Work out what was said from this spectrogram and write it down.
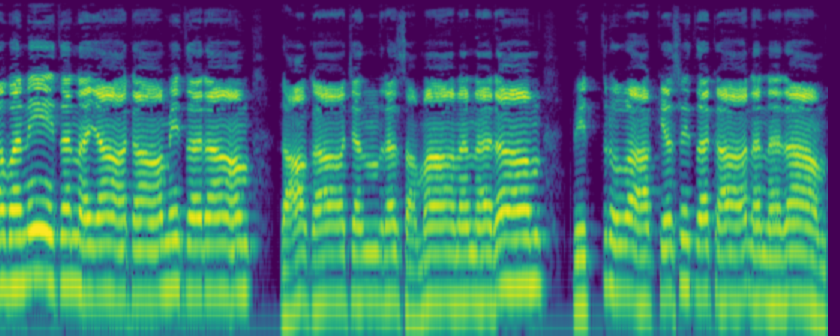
अवनीतनया कामितराम् राकाचन्द्रसमाननराम् पितृवाक्यसितकाननराम्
